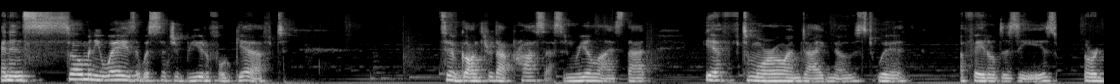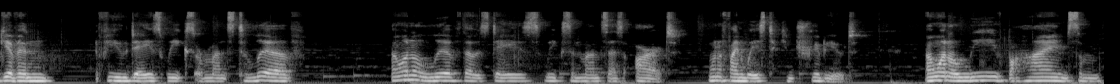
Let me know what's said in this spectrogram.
And in so many ways, it was such a beautiful gift to have gone through that process and realize that if tomorrow I'm diagnosed with a fatal disease or given a few days, weeks, or months to live, I want to live those days, weeks, and months as art. I want to find ways to contribute. I want to leave behind some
